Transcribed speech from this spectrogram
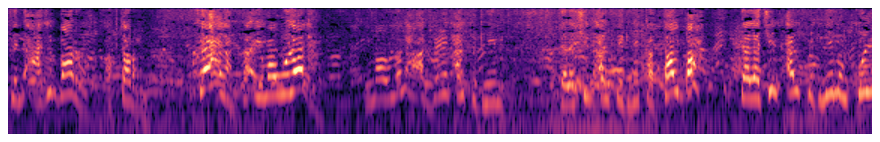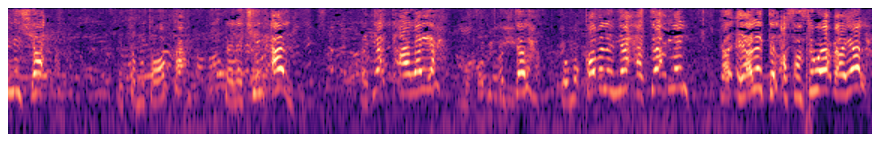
في اللي قاعدين بره أكترهم. فعلا بقى يمولوا لها. يمولوا لها 40000 جنيه 30000 جنيه كانت طالبه 30000 جنيه من كل شقة. أنت متوقع؟ 30000 فجت عليا قلت لها في مقابل إنها هتعمل قالت الأسانسير وقع بعيالها.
